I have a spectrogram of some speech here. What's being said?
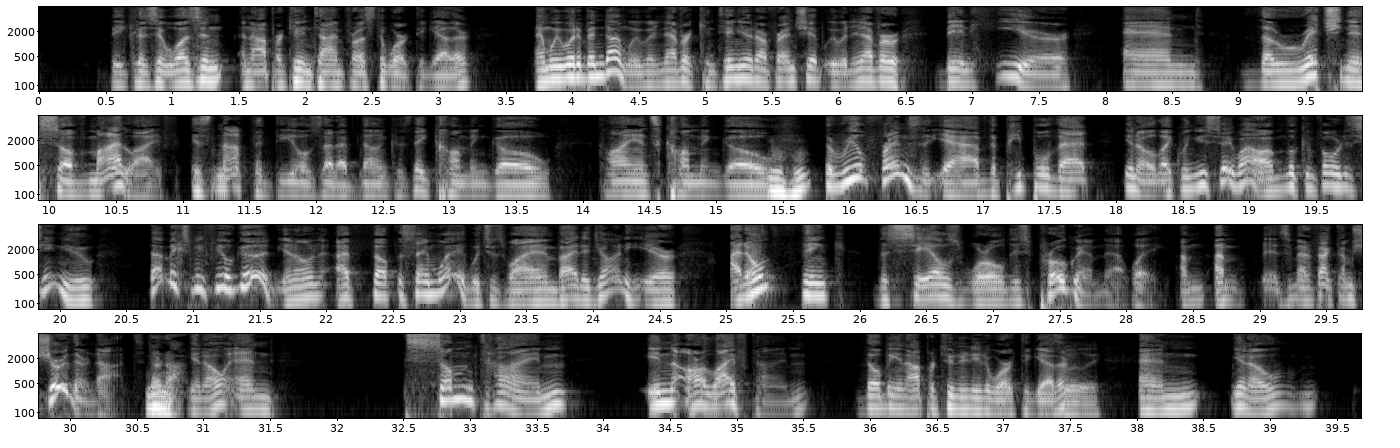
because it wasn't an opportune time for us to work together and we would have been done. We would have never continued our friendship. We would have never been here. And the richness of my life is not the deals that I've done because they come and go. Clients come and go. Mm-hmm. The real friends that you have, the people that, you know, like when you say, wow, I'm looking forward to seeing you, that makes me feel good, you know, and I felt the same way, which is why I invited John here. I don't think the sales world is programmed that way. I'm, I'm, as a matter of fact, I'm sure they're not. They're not. You know, and sometime in our lifetime, there'll be an opportunity to work together. Absolutely. And, you know,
